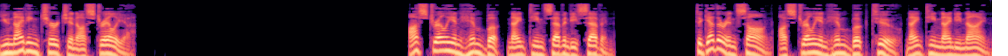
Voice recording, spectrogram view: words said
Uniting Church in Australia. Australian Hymn Book 1977 Together in Song Australian Hymn Book 2 1999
